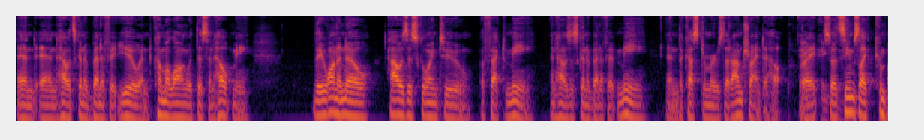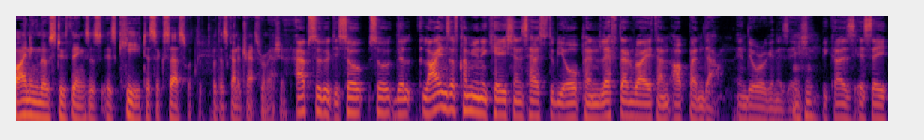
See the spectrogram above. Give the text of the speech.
and, and how it's going to benefit you and come along with this and help me. They want to know how is this going to affect me and how is this going to benefit me and the customers that I'm trying to help, right? Exactly. So it seems like combining those two things is, is key to success with with this kind of transformation. Absolutely. So so the lines of communications has to be open left and right and up and down in the organization mm-hmm. because it's a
